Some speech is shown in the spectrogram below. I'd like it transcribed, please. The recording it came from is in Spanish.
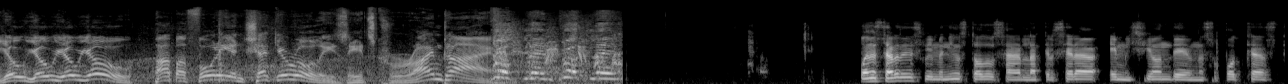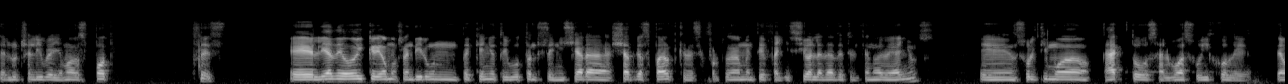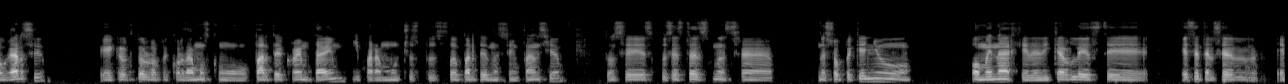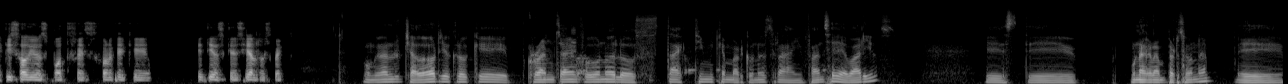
Yo, yo, yo, yo. Pop a 40 and check your rollies. It's crime time. Brooklyn, Brooklyn. Buenas tardes, bienvenidos todos a la tercera emisión de nuestro podcast de lucha libre llamado Spotfest. El día de hoy queríamos rendir un pequeño tributo antes de iniciar a Shad Gaspard, que desafortunadamente falleció a la edad de 39 años. En su último acto salvó a su hijo de, de ahogarse. Eh, creo que todos lo recordamos como parte de Crime Time y para muchos pues fue parte de nuestra infancia. Entonces, pues esta es nuestra nuestro pequeño homenaje, dedicarle este, este tercer episodio de Spotfest. Jorge, ¿qué, ¿qué tienes que decir al respecto? Un gran luchador, yo creo que Crime Time fue uno de los tag team que marcó nuestra infancia de varios. Este, una gran persona. eh,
